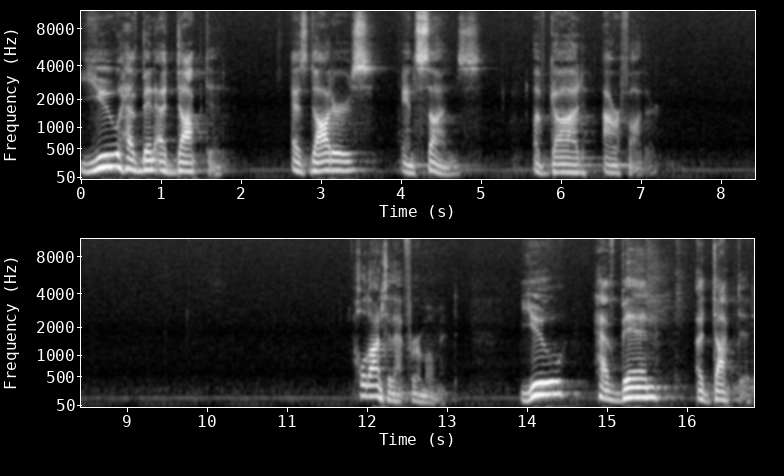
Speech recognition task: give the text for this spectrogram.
you have been adopted as daughters and sons of God our Father. Hold on to that for a moment. You have been adopted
